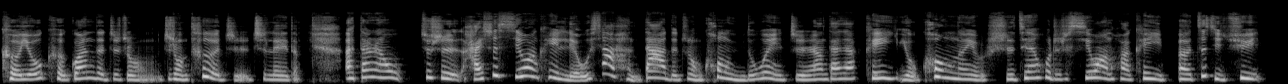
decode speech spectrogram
可游可观的这种这种特质之类的啊。当然，就是还是希望可以留下很大的这种空余的位置，让大家可以有空呢，有时间，或者是希望的话，可以呃自己去。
